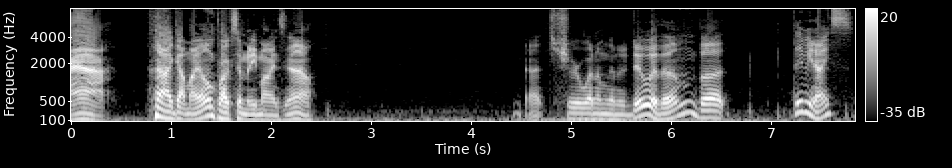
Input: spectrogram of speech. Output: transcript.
yeah. I got my own proximity mines now. Not sure what I'm gonna do with them, but they'd be nice.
